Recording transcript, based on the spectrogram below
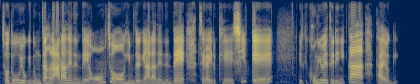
저도 여기 농장을 알아내는데 엄청 힘들 게 알아냈는데 제가 이렇게 쉽게 이렇게 공유해 드리니까 다육이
